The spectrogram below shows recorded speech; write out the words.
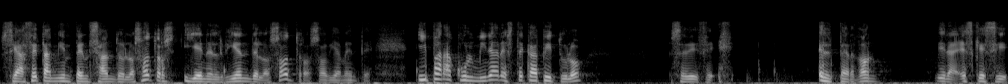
se hace también pensando en los otros y en el bien de los otros, obviamente. Y para culminar este capítulo se dice el perdón. Mira, es que si,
